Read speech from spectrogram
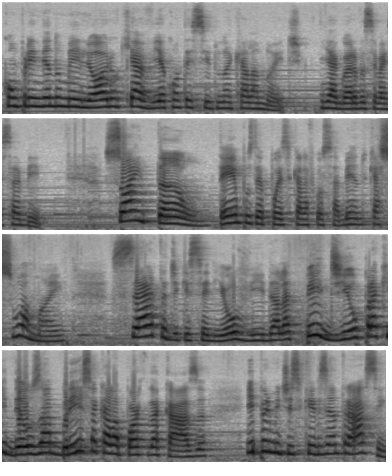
compreendendo melhor o que havia acontecido naquela noite. E agora você vai saber. Só então, tempos depois que ela ficou sabendo que a sua mãe, certa de que seria ouvida, ela pediu para que Deus abrisse aquela porta da casa e permitisse que eles entrassem.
